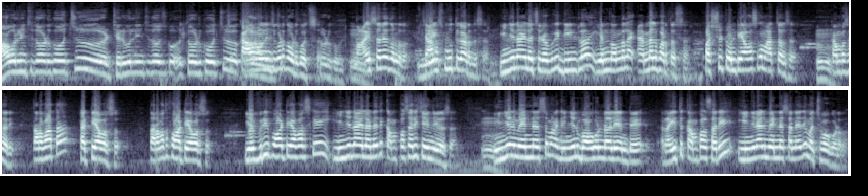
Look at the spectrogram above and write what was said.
బావుల నుంచి తోడుకోవచ్చు చెరువుల నుంచి తోడుకోవచ్చు కాలువల నుంచి కూడా తోడుకోవచ్చు తోడుకోవచ్చు. నాయిస్ అనేది ఉండదు. చాలా స్మూత్గా ఆడుతుంది సార్. ఇంజిన్ ఆయిల్ వచ్చేటప్పటికి దీంట్లో ఎనిమిది వందల ఎంఎల్ పడుతుంది సార్. ఫస్ట్ ట్వంటీ అవర్స్గా మార్చాలి సార్. కంపల్సరీ. తర్వాత థర్టీ అవర్స్. తర్వాత ఫార్టీ అవర్స్. ఎవ్రీ ఫార్టీ అవర్స్కి ఇంజిన్ ఆయిల్ అనేది కంపల్సరీ చేంజ్ చేయాలి సార్. ఇంజిన్ మెయింటెనెన్స్ మనకి ఇంజిన్ బాగుండాలి అంటే రైతు కంపల్సరీ ఈ ఇంజిన్ ఆయిల్ మెయింటెనెన్స్ అనేది మర్చిపోకూడదు.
